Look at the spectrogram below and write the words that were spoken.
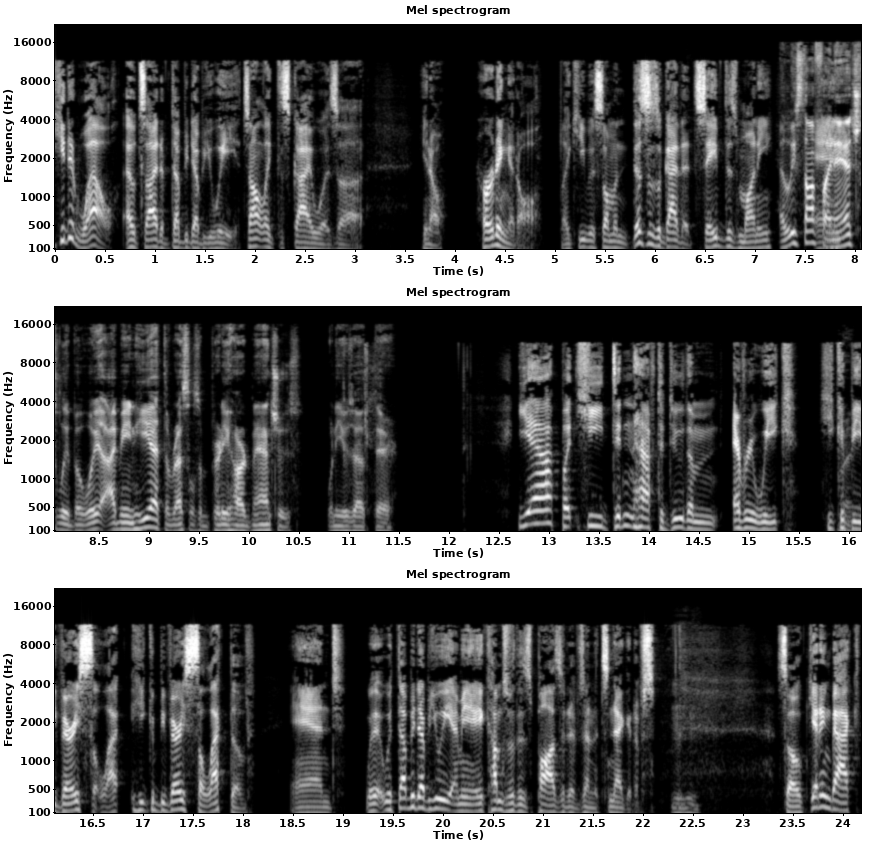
he did well outside of WWE it's not like this guy was uh you know hurting at all like he was someone this is a guy that saved his money At least not And- financially, but we, I mean, he had to wrestle some pretty hard matches when he was out there. Yeah, but he didn't have to do them every week. He could be very select. He could be very selective, and with, with WWE, I mean, it comes with its positives and its negatives. So, getting back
